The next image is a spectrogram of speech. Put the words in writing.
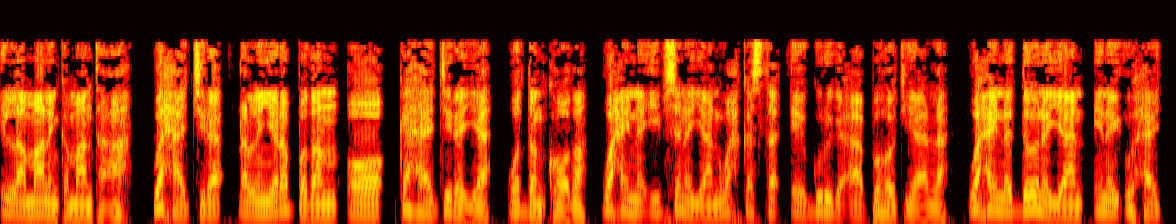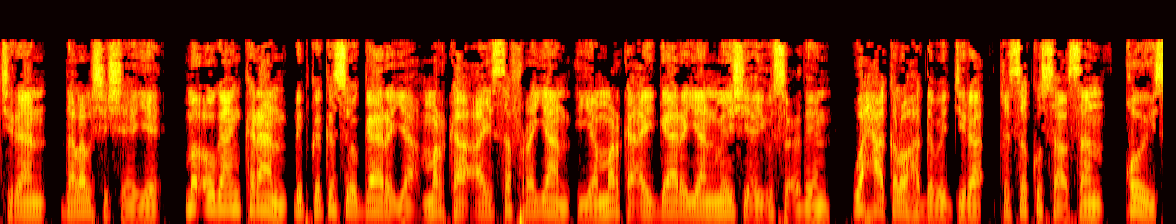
ilaa maalinka maanta ah waxaa jira dhallinyaro badan oo ka haajiraya waddankooda waxayna iibsanayaan wax kasta ee guriga aabbahood yaalla waxayna doonayaan inay u haajiraan dalal shisheeye ma ogaan karaan dhibka ka soo gaaraya marka ay safrayaan iyo marka ay gaarayaan meeshii ay u socdeen. Waxaa kaloo haddaba jira qiso ku saabsan qoys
